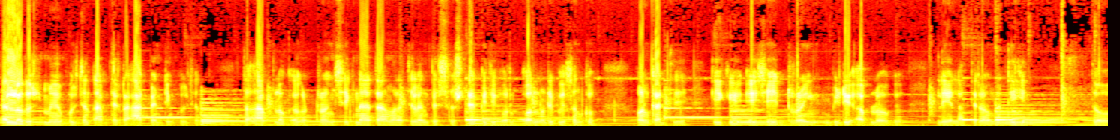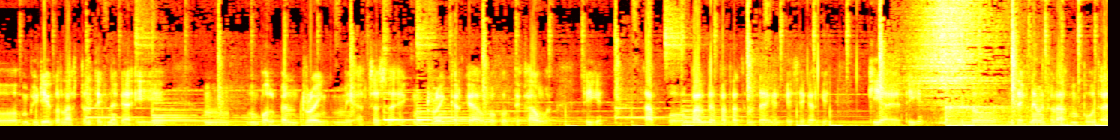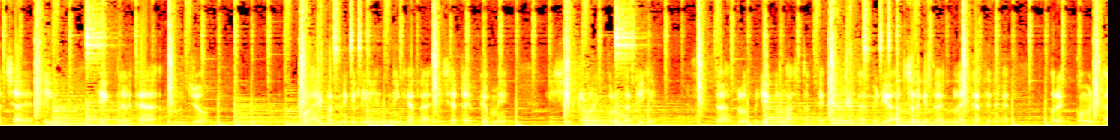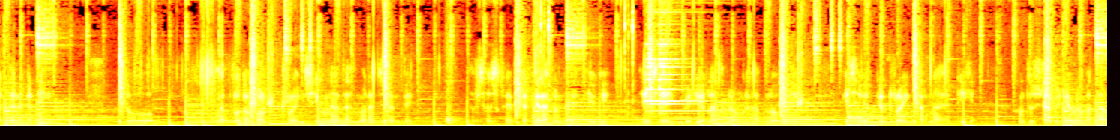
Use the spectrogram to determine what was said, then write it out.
Hello दोस्त, मैं फुलचंद आप देख रहे आर्ट पेंटिंग फुलचंद तो आप लोग अगर ड्राइंग सीखना है तो हमारा चैनल पे सब्सक्राइब कीजिए और ऑल नोटिफिकेशन को ऑन कर दीजिए, क्योंकि ऐसे ही ड्राइंग वीडियो आप लोग लिए लाते रहूँगा, ठीक है? तो वीडियो को लास्ट तक देखना का ये बॉल पेन ड्राइंग में अच्छा सा एक ड्राइंग करके आप लोग को दिखाऊँगा, ठीक है? आपको बाद में पता चल जाएगा कैसे करके किया है, ठीक है? तो देखने में थोड़ा बहुत अच्छा है। ठीक, एक लड़का जो पढ़ाई करने के लिए नहीं कर रहा है, ऐसा टाइप का मैं इसे ड्राइंग करूँगा, ठीक है? तो आप लोग वीडियो को लास्ट तक देखते रहने का वीडियो अच्छा लगे तो एक लाइक कर देने का और एक कमेंट कर देने का, ठीक है? तो आप लोगों को ड्राइंग सीखना था हमारा चैनल पे। अब सब्सक्राइब करके रख लेना क्योंकि ऐसे वीडियो लाते रहूँगा आप लोगों ने कैसे करके ड्राइंग दूसरा वीडियो में बताऊँगा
